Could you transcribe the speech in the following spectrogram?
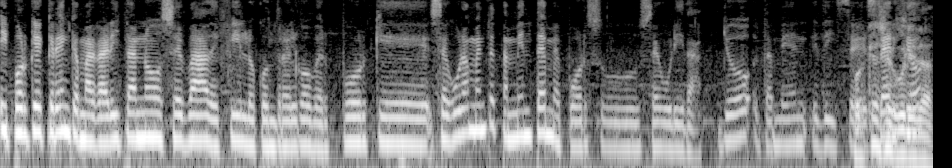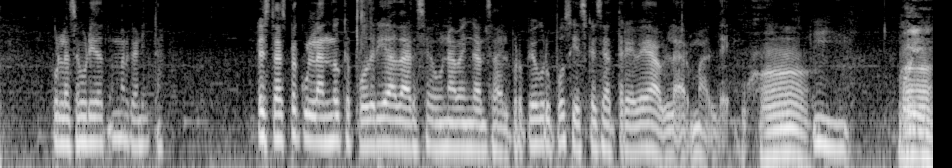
¿Y por qué creen que Margarita no se va de filo contra el gober? Porque seguramente también teme por su seguridad. Yo también dice ¿Por qué Sergio, seguridad? por la seguridad de Margarita. Está especulando que podría darse una venganza del propio grupo si es que se atreve a hablar mal de él. Ah, Mm. Ah.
